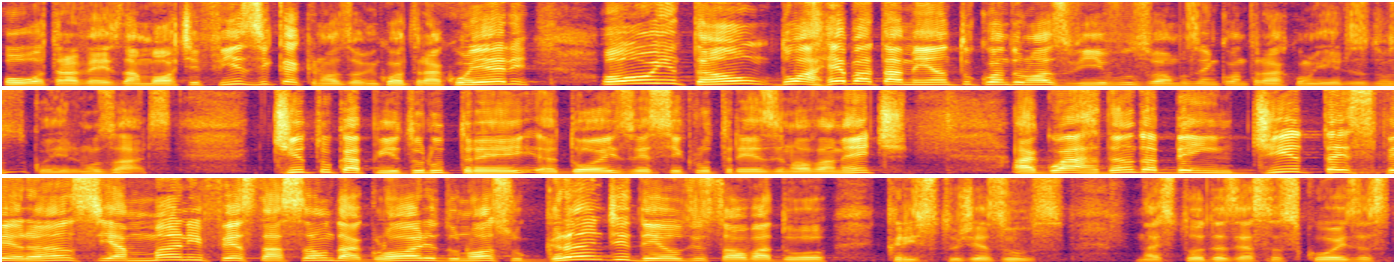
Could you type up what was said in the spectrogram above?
ou através da morte física, que nós vamos encontrar com ele, ou então do arrebatamento, quando nós vivos vamos encontrar com, eles, com ele nos ares. Tito capítulo 3, 2, eh, versículo 13 novamente. Aguardando a bendita esperança e a manifestação da glória do nosso grande Deus e Salvador, Cristo Jesus. Mas todas essas coisas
